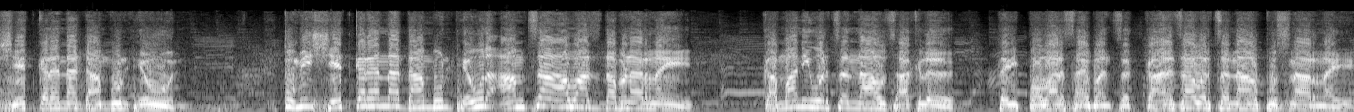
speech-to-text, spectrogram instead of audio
शेतकऱ्यांना डांबून ठेवून. तुम्ही शेतकऱ्यांना डांबून ठेवून आमचा आवाज दाबणार नाही. कमानीवरचं नाव झाकलं तरी पवार साहेबांचं काळजावरचं नाव पुसणार नाही.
